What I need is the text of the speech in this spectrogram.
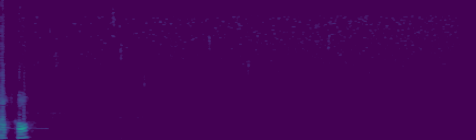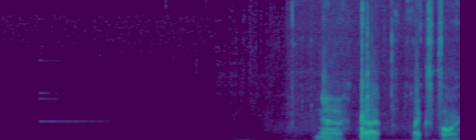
Last call? No, got like four.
